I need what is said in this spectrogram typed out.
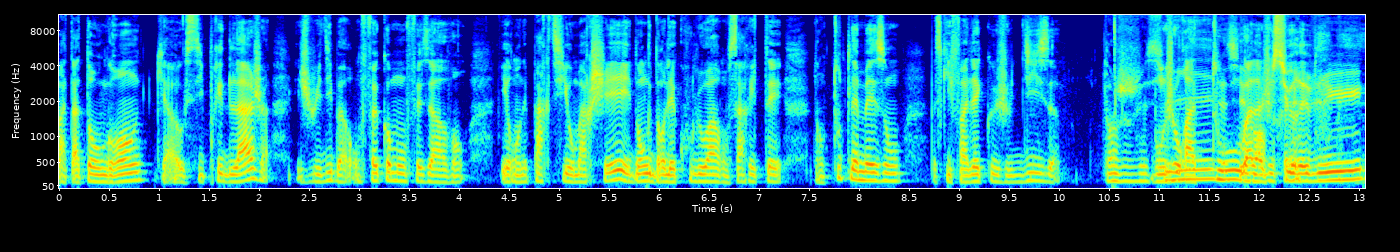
ma tata grand qui a aussi pris de l'âge. Et je lui ai dit, bah, on fait comme on faisait avant. Et on est parti au marché. Et donc, dans les couloirs, on s'arrêtait dans toutes les maisons parce qu'il fallait que je dise Bonjour, je suis- bonjour à je tous. suis voilà, je suis revenue.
